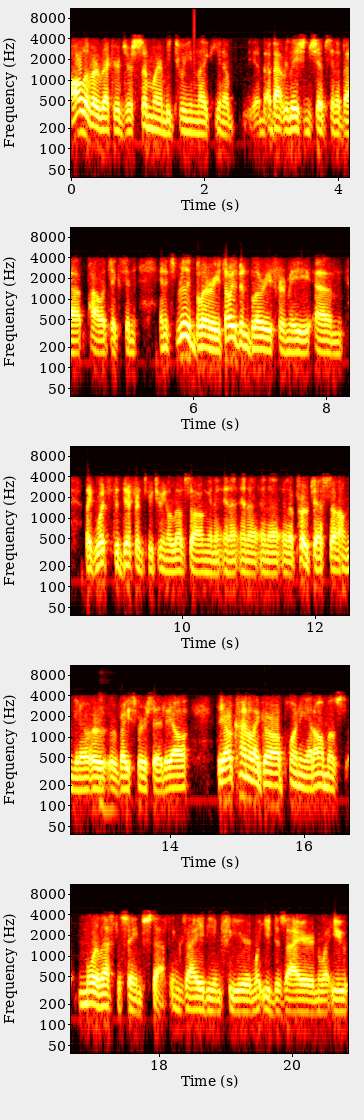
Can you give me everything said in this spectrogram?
all of our records are somewhere in between, like you know, about relationships and about politics, and and it's really blurry. It's always been blurry for me. Um, like, what's the difference between a love song and a and a and a, and a, and a protest song, you know, or, or vice versa? They all they all kind of like are all pointing at almost more or less the same stuff anxiety and fear and what you desire and what you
